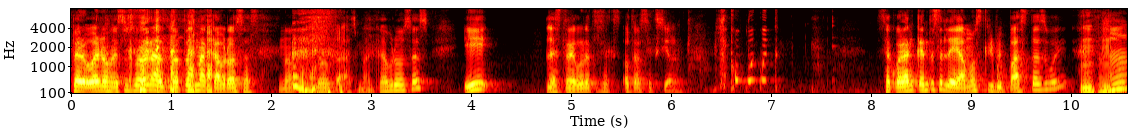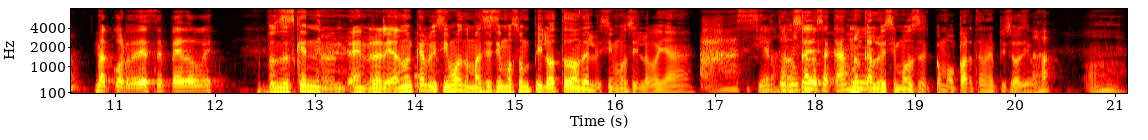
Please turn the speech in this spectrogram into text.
Pero bueno, esas fueron las notas macabrosas, ¿no? Notas macabrosas. Y les traigo otra, sec- otra sección. ¿Se acuerdan que antes le leíamos creepypastas, güey? Me acordé de ese pedo, güey. Pues es que en, en realidad nunca lo hicimos, nomás hicimos un piloto donde lo hicimos y luego ya. Ah, sí es cierto. no Nunca sé, lo sacamos. Nunca lo hicimos eh, como parte de un episodio. Ajá. Ah,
